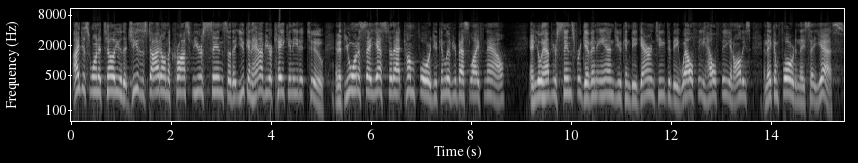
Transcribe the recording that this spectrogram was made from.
"I just want to tell you that Jesus died on the cross for your sins so that you can have your cake and eat it too. And if you want to say yes to that, come forward. You can live your best life now." And you'll have your sins forgiven, and you can be guaranteed to be wealthy, healthy, and all these. And they come forward and they say yes.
